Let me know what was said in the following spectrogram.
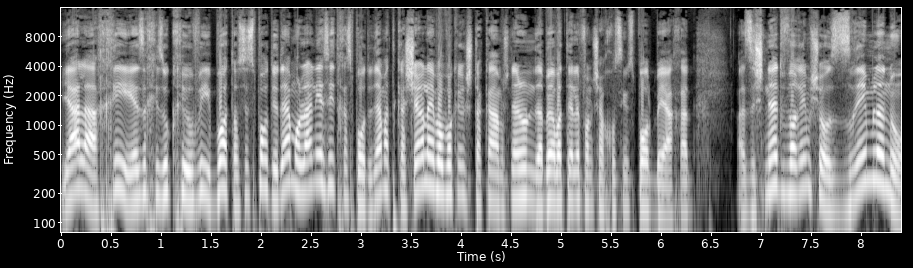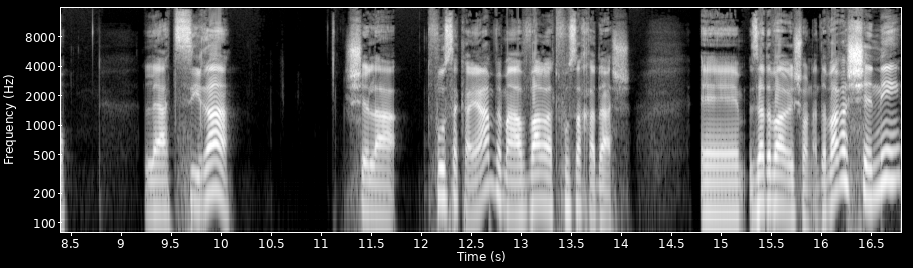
יאללה אחי, איזה חיזוק חיובי, בוא, אתה עושה ספורט, יודע מה, אולי אני אעשה איתך ספורט, יודע מה, תקשר אליי בבוקר כשאתה קם, שנינו נדבר בטלפון שאנחנו עושים ספורט ביחד. אז זה שני דברים שעוזרים לנו לעצירה של הדפוס הקיים ומעבר לדפוס החדש. אה, זה הדבר הראשון. הדבר השני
